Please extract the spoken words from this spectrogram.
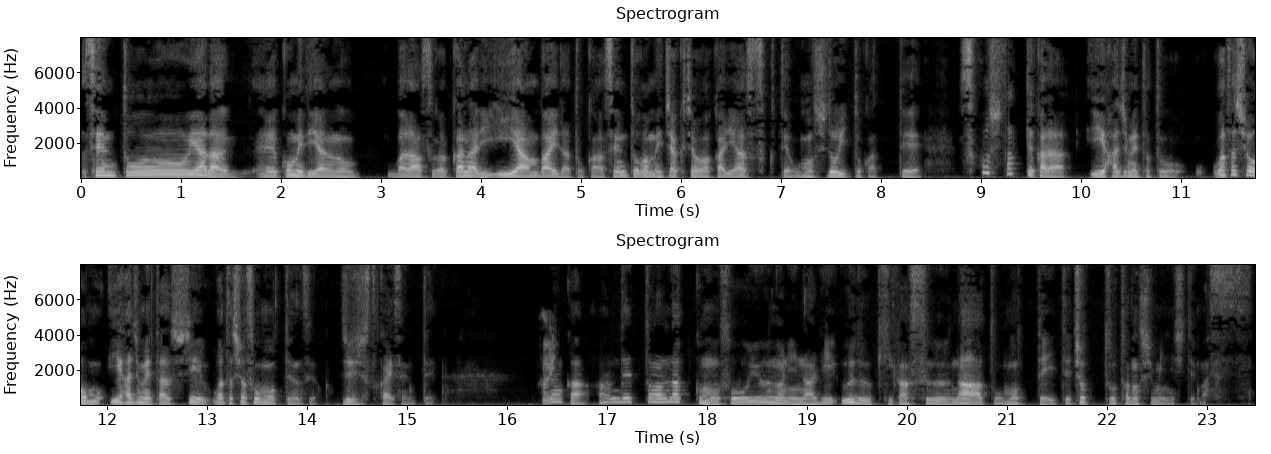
戦闘やら、えーコメディやらのバランスがかなりいい塩梅だとか、戦闘がめちゃくちゃわかりやすくて面白いとかって、少し経ってから言い始めたと、私は言い始めたし、私はそう思ってるんですよ。呪術回戦って。はいなんか、アンデッド・アンラックもそういうのになりうる気がするなぁと思っていて、ちょっと楽しみにしてます。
